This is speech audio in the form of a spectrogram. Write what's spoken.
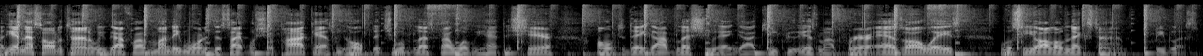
Again, that's all the time that we've got for our Monday morning discipleship podcast. We hope that you were blessed by what we had to share on today. God bless you and God keep you is my prayer. As always, we'll see you all on next time. Be blessed.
